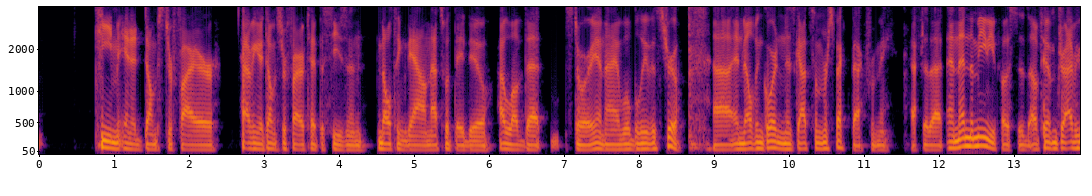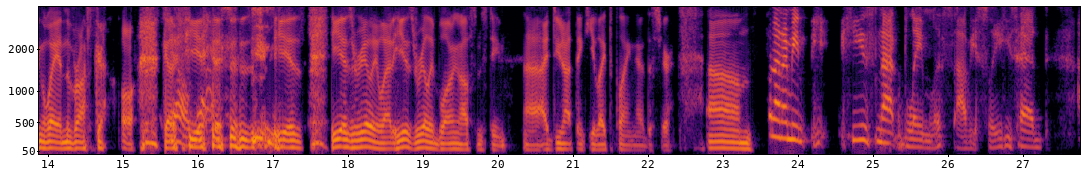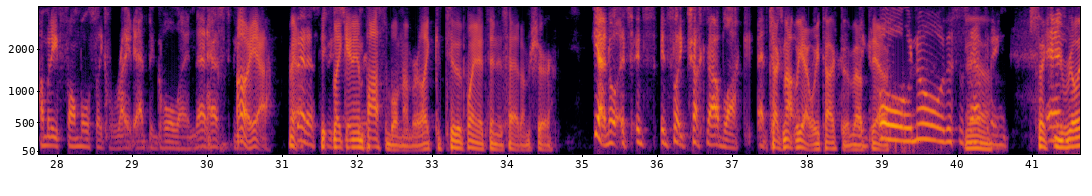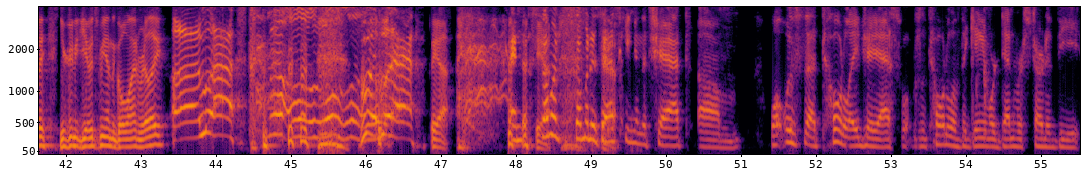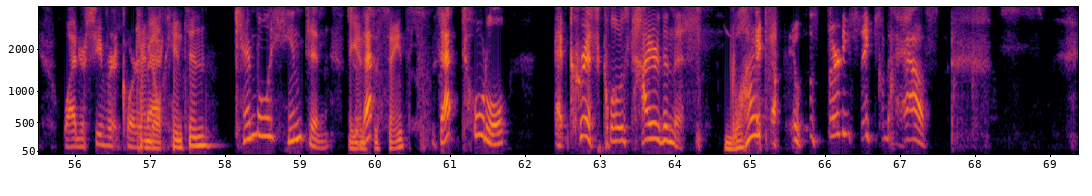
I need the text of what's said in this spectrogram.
team in a dumpster fire having a dumpster fire type of season melting down. That's what they do. I love that story, and I will believe it's true. Uh, and Melvin Gordon has got some respect back from me after that. And then the meme he posted of him driving away in the Bronco because he is he is he is really let he is really blowing off some steam. Uh, I do not think he liked playing there this year. Um, and I mean, he he's not blameless. Obviously, he's had how many fumbles like right at the goal line? That has to be. Oh yeah, yeah, like an impossible number, like to the point it's in his head. I'm sure. Yeah, no, it's it's it's like Chuck Knoblauch at Chuck Knob. Yeah, we talked about. Like, yeah. Oh no, this is yeah. happening. It's like and, you really you're going to give it to me on the goal line, really? Uh, yeah. and yeah. someone someone is asking in the chat, um, what was the total AJS? What was the total of the game where Denver started the wide receiver at quarterback? Kendall Hinton. Kendall Hinton so against that, the Saints. That total at Chris closed higher than this. What? It was 36 and a half.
